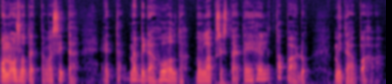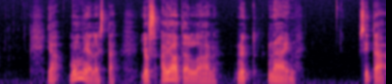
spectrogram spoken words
on osoitettava sitä, että mä pidän huolta mun lapsista, ettei heille tapahdu mitään pahaa. Ja mun mielestä, jos ajatellaan nyt näin, sitä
